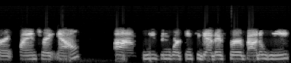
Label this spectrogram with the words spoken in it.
current clients right now. Um, we've been working together for about a week,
